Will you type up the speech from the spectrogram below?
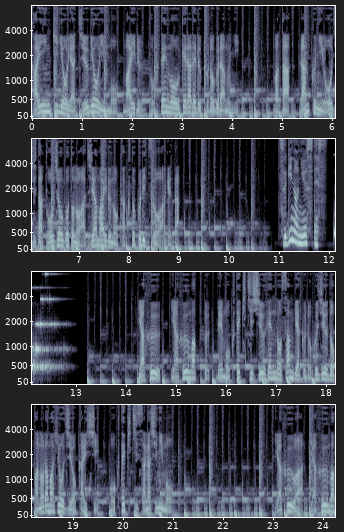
会員企業や従業員もマイル特典を受けられるプログラムにまたランクに応じた搭乗ごとのアジアマイルの獲得率を上げた。次のニュースです。ヤフー、ヤフーマップで目的地周辺の360度パノラマ表示を開始、目的地探しにも、ヤフーは Yahoo マッ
